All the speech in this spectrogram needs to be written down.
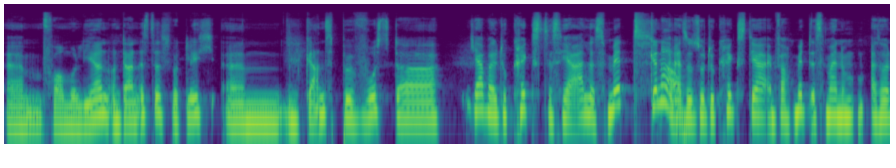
ähm, formulieren. Und dann ist das wirklich ähm, ein ganz bewusster ja, weil du kriegst das ja alles mit. Genau. Also so, du kriegst ja einfach mit, ist meine, also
